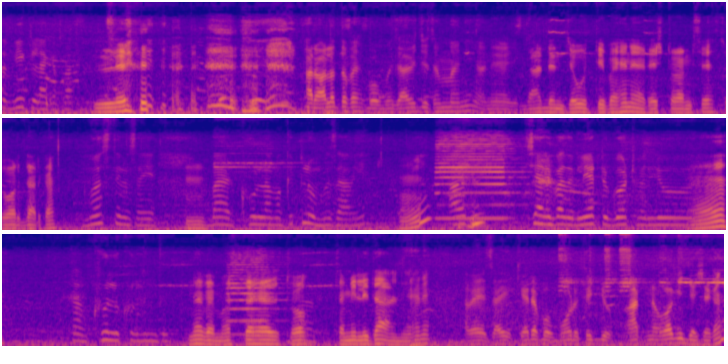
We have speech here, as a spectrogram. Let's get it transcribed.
તો બીક લાગે પાછું. લે. સારું હાલો તો ભાઈ બહુ મજા આવી ગઈ જમવાની અને ગાર્ડન જેવું તે ભાઈ ને? રેસ્ટોરન્ટ છે જોરદાર કા? મસ્તીનું છે. બહાર ખુલ્લામાં કેટલું મજા આવે ચારે બાજુ લેટ ગોઠવેલું. હા? ખુલ્લું ખુલ્લું. નહીં ભાઈ મસ્ત હે જો જમી લીધા અને હે ને? હવે જાય ક્યારે બહુ મોડું થઈ ગયું. આઠ નવ વાગી જશે કા?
